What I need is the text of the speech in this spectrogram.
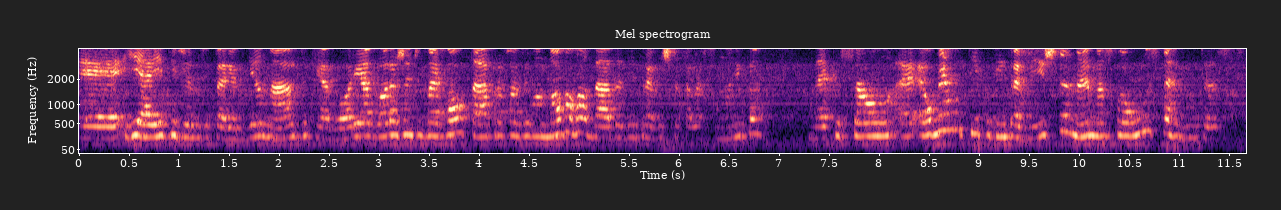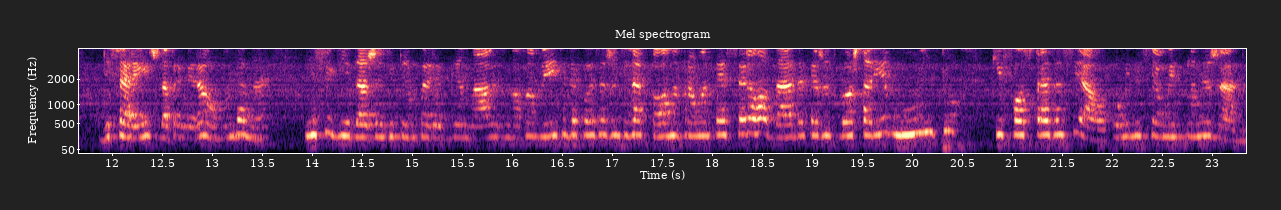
é, e aí tivemos o período de análise, que é agora, e agora a gente vai voltar para fazer uma nova rodada de entrevista telefônica, né, que são, é, é, o mesmo tipo de entrevista, né, mas com algumas perguntas diferentes da primeira onda, né. Em seguida, a gente tem um período de análise novamente, e depois a gente retorna para uma terceira rodada que a gente gostaria muito que fosse presencial, como inicialmente planejado.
